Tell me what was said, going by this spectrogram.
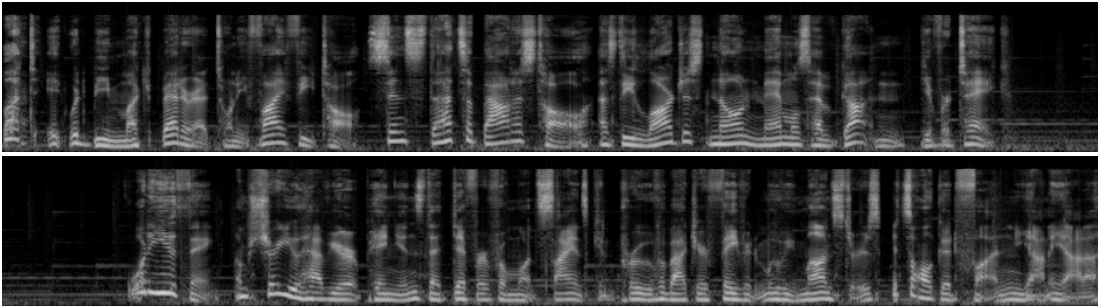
But it would be much better at 25 feet tall, since that's about as tall as the largest known mammals have gotten, give or take. What do you think? I'm sure you have your opinions that differ from what science can prove about your favorite movie monsters. It's all good fun, yada yada.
